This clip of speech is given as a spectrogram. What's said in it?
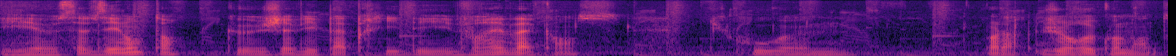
Et euh, ça faisait longtemps que j'avais pas pris des vraies vacances. Du coup, euh, voilà, je recommande.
